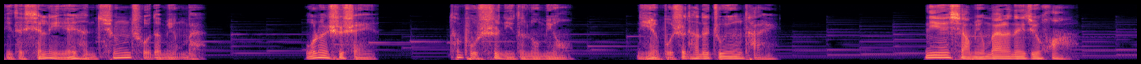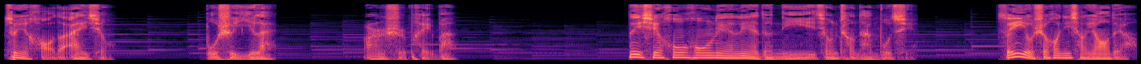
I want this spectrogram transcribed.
你的心里也很清楚的明白。无论是谁，他不是你的罗密欧，你也不是他的祝英台。你也想明白了那句话：最好的爱情，不是依赖，而是陪伴。那些轰轰烈烈的，你已经承担不起，所以有时候你想要的呀，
